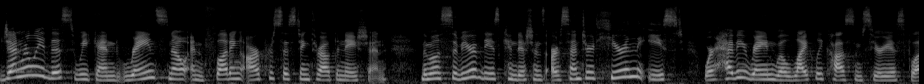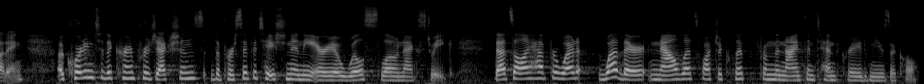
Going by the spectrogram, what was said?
Generally this weekend, rain, snow, and flooding are persisting throughout the nation. The most severe of these conditions are centered here in the east, where heavy rain will likely cause some serious flooding. According to the current projections, the precipitation in the area will slow next week. That's all I have for weather. Now let's watch a clip from the 9th and 10th grade musical.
